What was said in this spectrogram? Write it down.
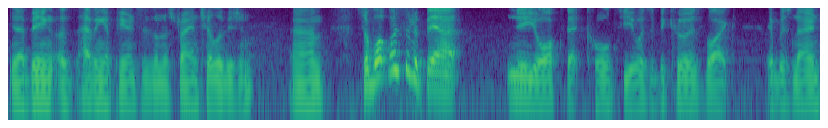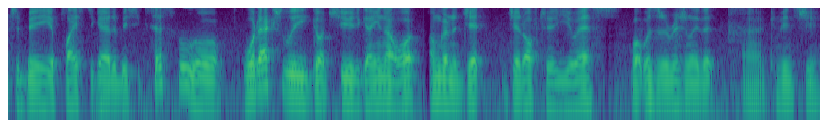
you know being uh, having appearances on Australian television. Um, so what was it about New York that called to you? Was it because like it was known to be a place to go to be successful, or what actually got you to go? You know what? I'm going to jet jet off to the US. What was it originally that uh, convinced you?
